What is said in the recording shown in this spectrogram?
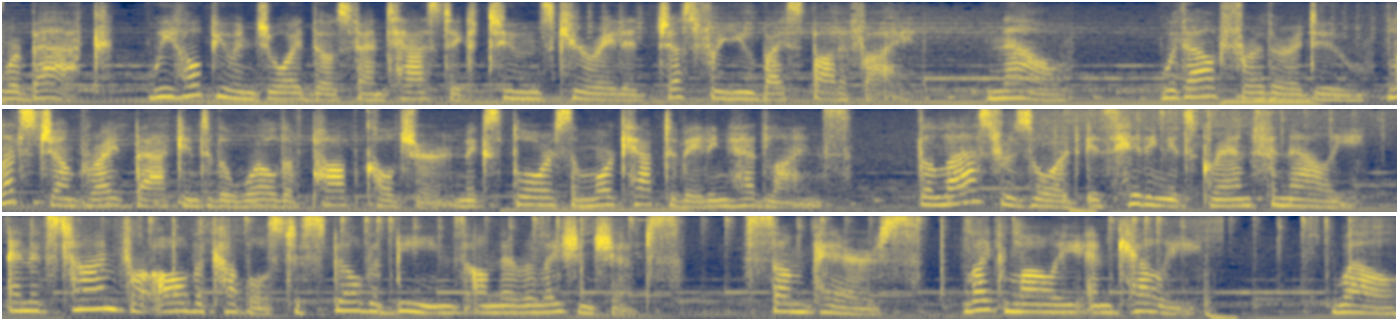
And we're back. We hope you enjoyed those fantastic tunes curated just for you by Spotify. Now, without further ado, let's jump right back into the world of pop culture and explore some more captivating headlines. The Last Resort is hitting its grand finale, and it's time for all the couples to spill the beans on their relationships. Some pairs, like Molly and Kelly, well,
